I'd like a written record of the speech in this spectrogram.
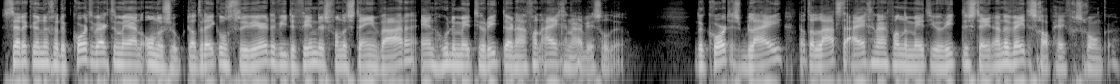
Sterrenkundige De Kort werkte mee aan onderzoek dat reconstrueerde wie de vinders van de steen waren en hoe de meteoriet daarna van eigenaar wisselde. De Kort is blij dat de laatste eigenaar van de meteoriet de steen aan de wetenschap heeft geschonken.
